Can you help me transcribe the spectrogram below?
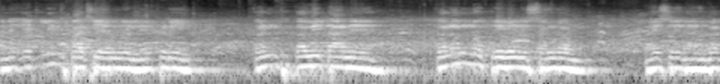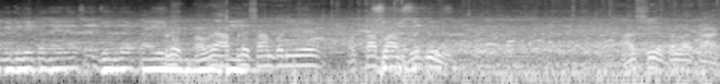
અને એટલી જ પાછી એમની લેખણી કંઠ કવિતા અને કલમનો ત્રિવેણી સંગમ ભાઈ રાજભા ગઢવી પધાર્યા છે. જોરદાર તાળીઓ હવે આપણે સાંભળીએ અકાબાર ગઢવી. હાસ્ય કલાકાર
